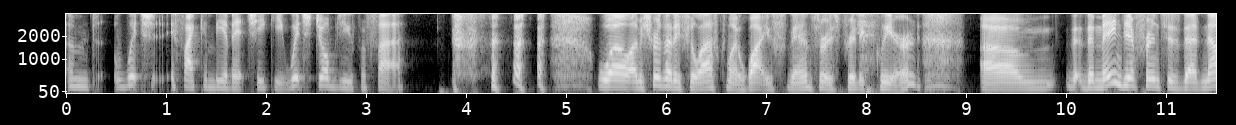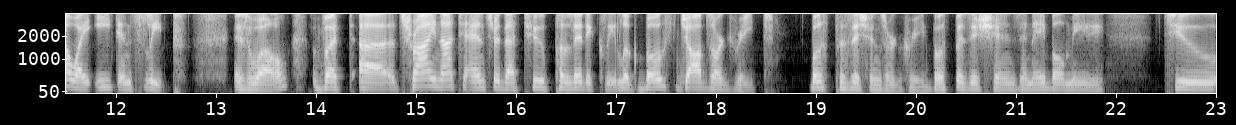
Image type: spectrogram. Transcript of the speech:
And which, if I can be a bit cheeky, which job do you prefer? well, I'm sure that if you'll ask my wife, the answer is pretty clear. Um, the, the, main difference is that now I eat and sleep as well, but uh, try not to answer that too politically. Look, both jobs are great. Both positions are great. Both positions enable me to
